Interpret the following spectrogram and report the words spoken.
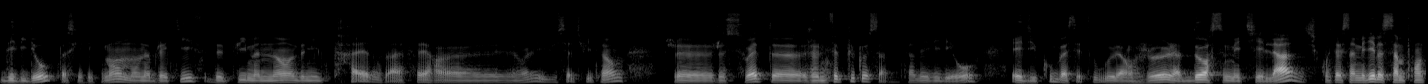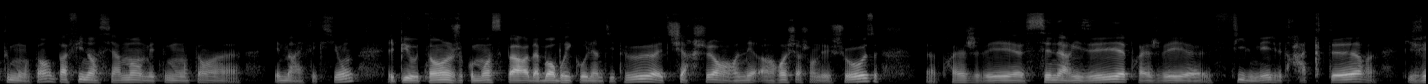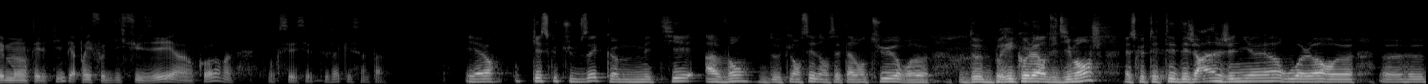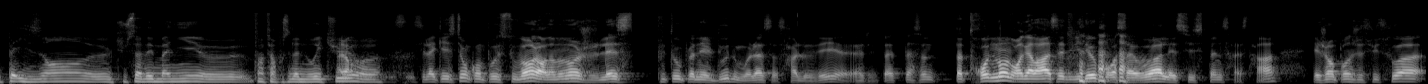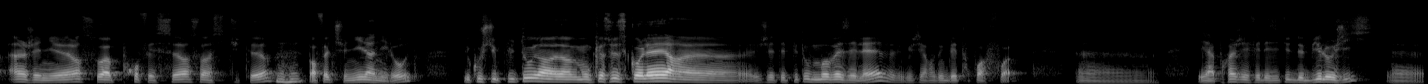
des vidéos, parce qu'effectivement, mon objectif, depuis maintenant 2013, donc ça va faire euh, ouais, 8, 7, 8 ans, je, souhaite, euh, je ne fais plus que ça, faire des vidéos. Et du coup, bah, c'est tout l'enjeu. J'adore ce métier-là. Je c'est un métier parce ça me prend tout mon temps, pas financièrement, mais tout mon temps à- et ma réflexion. Et puis autant, je commence par d'abord bricoler un petit peu, être chercheur en recherchant des choses. Après, je vais euh, scénariser, après, je vais euh, filmer, je vais être acteur, puis je vais monter le film, puis après, il faut diffuser encore. Donc, c'est tout ça qui est sympa. Et alors, qu'est-ce que tu faisais comme métier avant de te lancer dans cette aventure euh, de bricoleur du dimanche? Est-ce que tu étais déjà ingénieur ou alors euh, euh, paysan euh, Tu savais manier, enfin faire pousser de la nourriture c'est la question qu'on pose souvent. Alors, normalement, je laisse plutôt planer le doute. Moi, là, ça sera levé. Euh, J'espère que personne, pas trop de monde regardera cette vidéo pour savoir. Le suspense restera. Les gens pensent que je suis soit ingénieur, soit professeur, soit instituteur. Mhm. En fait, je suis ni l'un ni l'autre. Du coup, je suis plutôt dans, dans mon cursus scolaire, euh, j'étais plutôt mauvais élève, vu que j'ai redoublé trois fois. Euh, et après, j'ai fait des études de biologie, euh,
